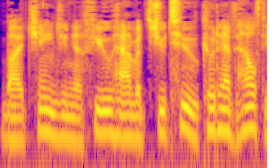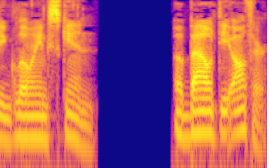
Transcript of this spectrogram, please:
By changing a few habits you too could have healthy glowing skin. About the author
